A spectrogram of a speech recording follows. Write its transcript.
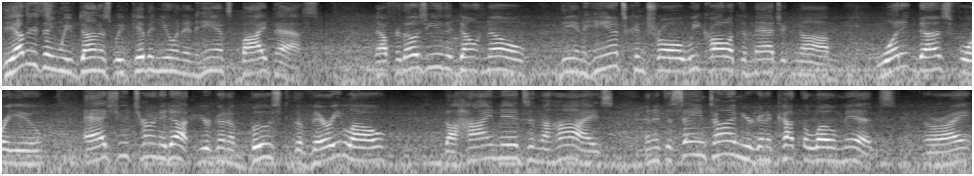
The other thing we've done is we've given you an enhanced bypass. Now, for those of you that don't know, the enhanced control, we call it the magic knob. What it does for you, as you turn it up, you're going to boost the very low, the high mids, and the highs, and at the same time, you're going to cut the low mids. All right?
